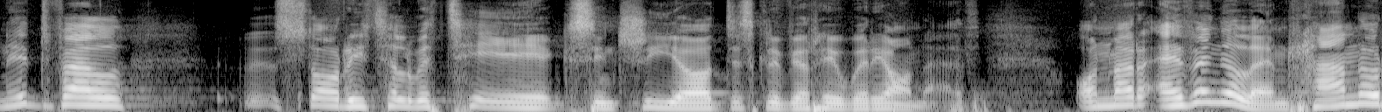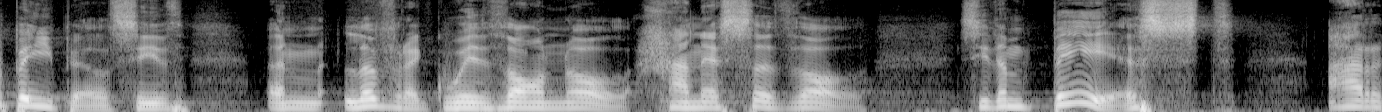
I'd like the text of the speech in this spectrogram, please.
nid fel stori tylwyth teg sy'n trio disgrifio rhyw wirionedd, ond mae'r efengylau yn rhan o'r Beibl sydd yn lyfrau gwyddonol, hanesyddol, sydd yn best ar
